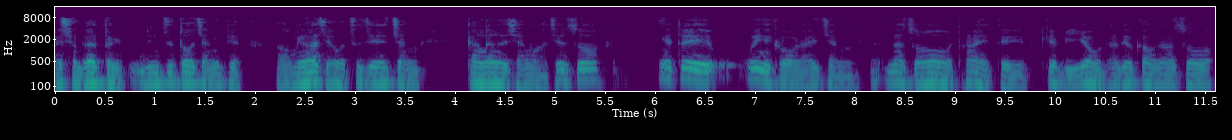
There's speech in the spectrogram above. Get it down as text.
来想着等名字多讲一点，好，没关系，我直接讲刚刚的想法，就是说，因为对 Winnicott 来讲，那时候他也得给比用他就告诉他说。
